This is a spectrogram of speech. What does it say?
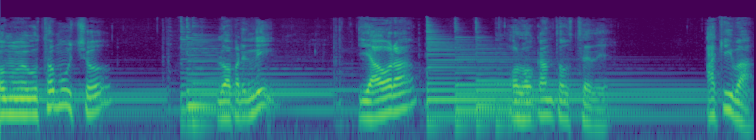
Como me gustó mucho, lo aprendí y ahora os lo canto a ustedes. Aquí va.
